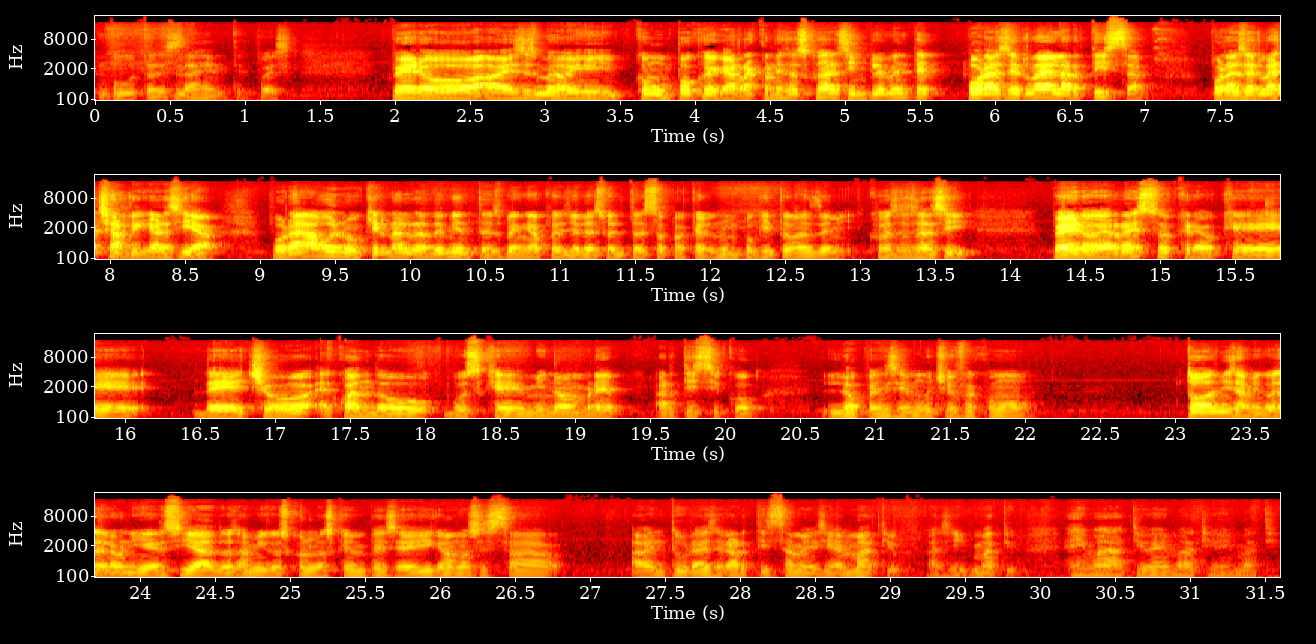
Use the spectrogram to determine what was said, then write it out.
qué puta esta gente, pues. Pero a veces me doy como un poco de garra con esas cosas simplemente por hacerla del artista, por hacerla Charlie García, por, ah, bueno, quieren hablar de mí, entonces venga, pues yo les suelto esto para que hablen un poquito más de mí, cosas así. Pero de resto creo que, de hecho, cuando busqué mi nombre artístico, lo pensé mucho y fue como, todos mis amigos de la universidad, los amigos con los que empecé, digamos, esta aventura de ser artista me decían Matthew, así, Matthew, hey Matthew, hey Matthew, hey Matthew.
